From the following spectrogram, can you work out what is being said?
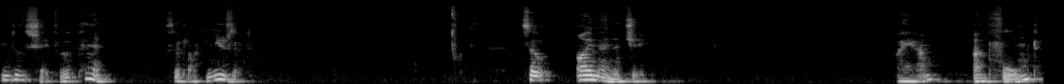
into the shape of a pen so that I can use it. So I'm energy. I am. I'm formed.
